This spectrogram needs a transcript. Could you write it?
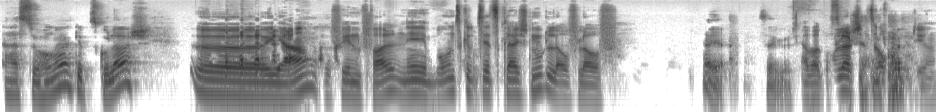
Hast du Hunger? Gibt's Gulasch? Äh, ja, auf jeden Fall. Nee, bei uns gibt es jetzt gleich Nudelauflauf. Ja, ja, sehr gut. Aber Gulasch ist auch gut, ja.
